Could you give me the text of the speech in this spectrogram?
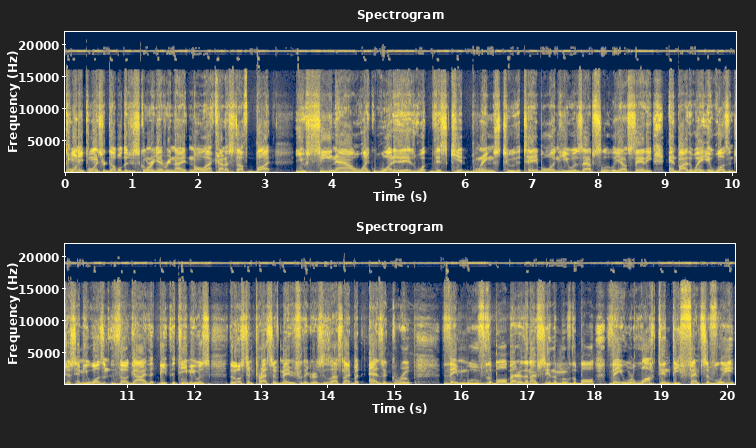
20 points or double digit scoring every night and all that kind of stuff. But you see now, like, what it is, what this kid brings to the table. And he was absolutely outstanding. And by the way, it wasn't just him. He wasn't the guy that beat the team. He was the most impressive, maybe, for the Grizzlies last night. But as a group, they moved the ball better than I've seen them move the ball. They were locked in defensively.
